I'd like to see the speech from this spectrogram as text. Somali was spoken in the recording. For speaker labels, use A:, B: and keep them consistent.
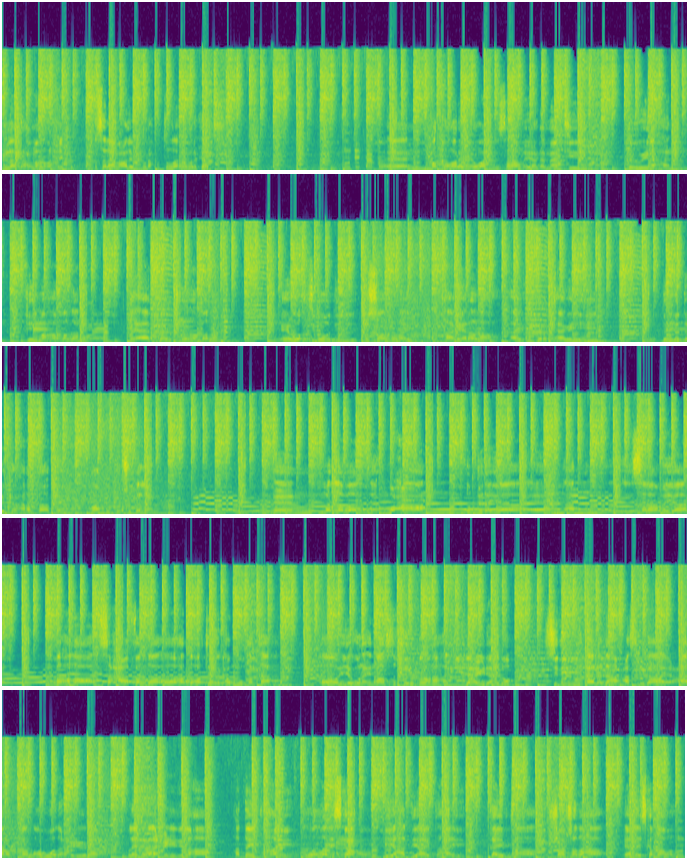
A: بسم الله الرحمن الرحيم السلام عليكم ورحمة الله وبركاته marka hore waan idin salaamayaa dhammaantiin dadweynahan qiimaha badan ee aadka u tirada badan ee wakhtigoodii u soo huray taageerada ay u garab taagan yihiin dowladda ka hana qaaday maamulka jubbaland mar labaad waxaan u dirayaa aan salaamayaa bahda saxaafadda oo hadda horteeda ka muuqata oo iyaguna inoo sikhiri doona haddii ilaahay yidhaahdo sidii aaladaha casriga ah ee caalamka loogu wada xidhiidho laynagala xidhiidhi lahaa. Hadday tahay wadlaniska iyo haddii ay tahay qaybta shaashadaha ee layska daawado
